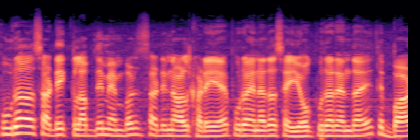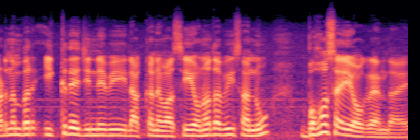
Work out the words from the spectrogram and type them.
ਪੂਰਾ ਸਾਡੇ ਕਲੱਬ ਦੇ ਮੈਂਬਰਸ ਸਾਡੇ ਨਾਲ ਖੜੇ ਹੈ ਪੂਰਾ ਇਹਨਾਂ ਦਾ ਸਹਿਯੋਗ ਪੂਰਾ ਰਹਿੰਦਾ ਹੈ ਤੇ ਵਾਰਡ ਨੰਬਰ 1 ਦੇ ਜਿੰਨੇ ਵੀ ਇਲਾਕਾ ਨਿਵਾਸੀ ਹੈ ਉਹਨਾਂ ਦਾ ਵੀ ਸਾਨੂੰ ਬਹੁਤ ਸਹਿਯੋਗ ਰਹਿੰਦਾ ਹੈ।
